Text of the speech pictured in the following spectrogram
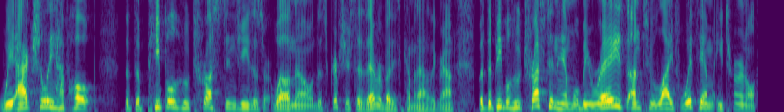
We actually have hope that the people who trust in Jesus, are, well, no, the scripture says everybody's coming out of the ground, but the people who trust in him will be raised unto life with him eternal.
